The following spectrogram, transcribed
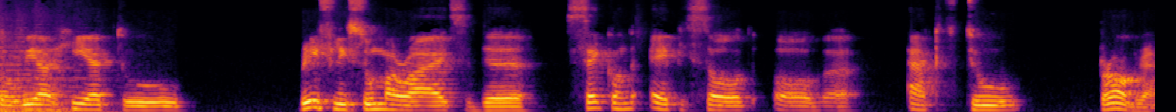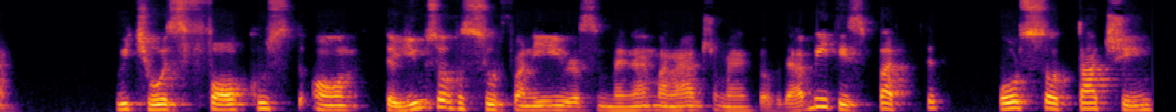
So we are here to briefly summarize the second episode of uh, Act 2 program, which was focused on the use of sulfonylureas management of diabetes, but also touching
